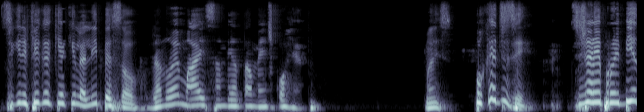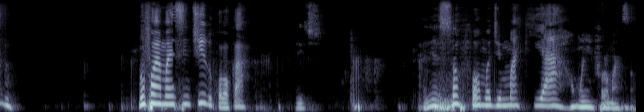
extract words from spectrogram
significa que aquilo ali, pessoal, já não é mais ambientalmente correto. Mas, por que dizer? Se já é proibido, não faz mais sentido colocar isso. Ali é só forma de maquiar uma informação.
